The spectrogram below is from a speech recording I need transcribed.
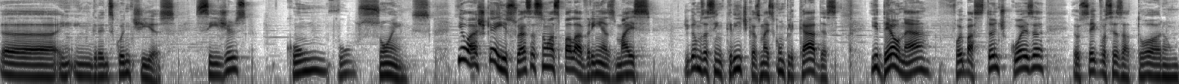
uh, em, em grandes quantias. Seizures, convulsões. E eu acho que é isso. Essas são as palavrinhas mais, digamos assim, críticas, mais complicadas. E deu, né? Foi bastante coisa. Eu sei que vocês adoram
